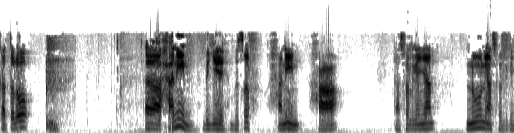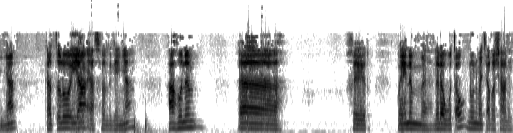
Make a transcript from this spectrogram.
ቀጥሎ ሐኒን ብዬ ብጽፍ ሐኒን ሐ ያስፈልገኛል ኑን ያስፈልገኛል ቀጥሎ ያ ያስፈልገኛል። አሁንም ኸይር ወይንም ልለውጠው ኑን መጨረሻ ላይ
